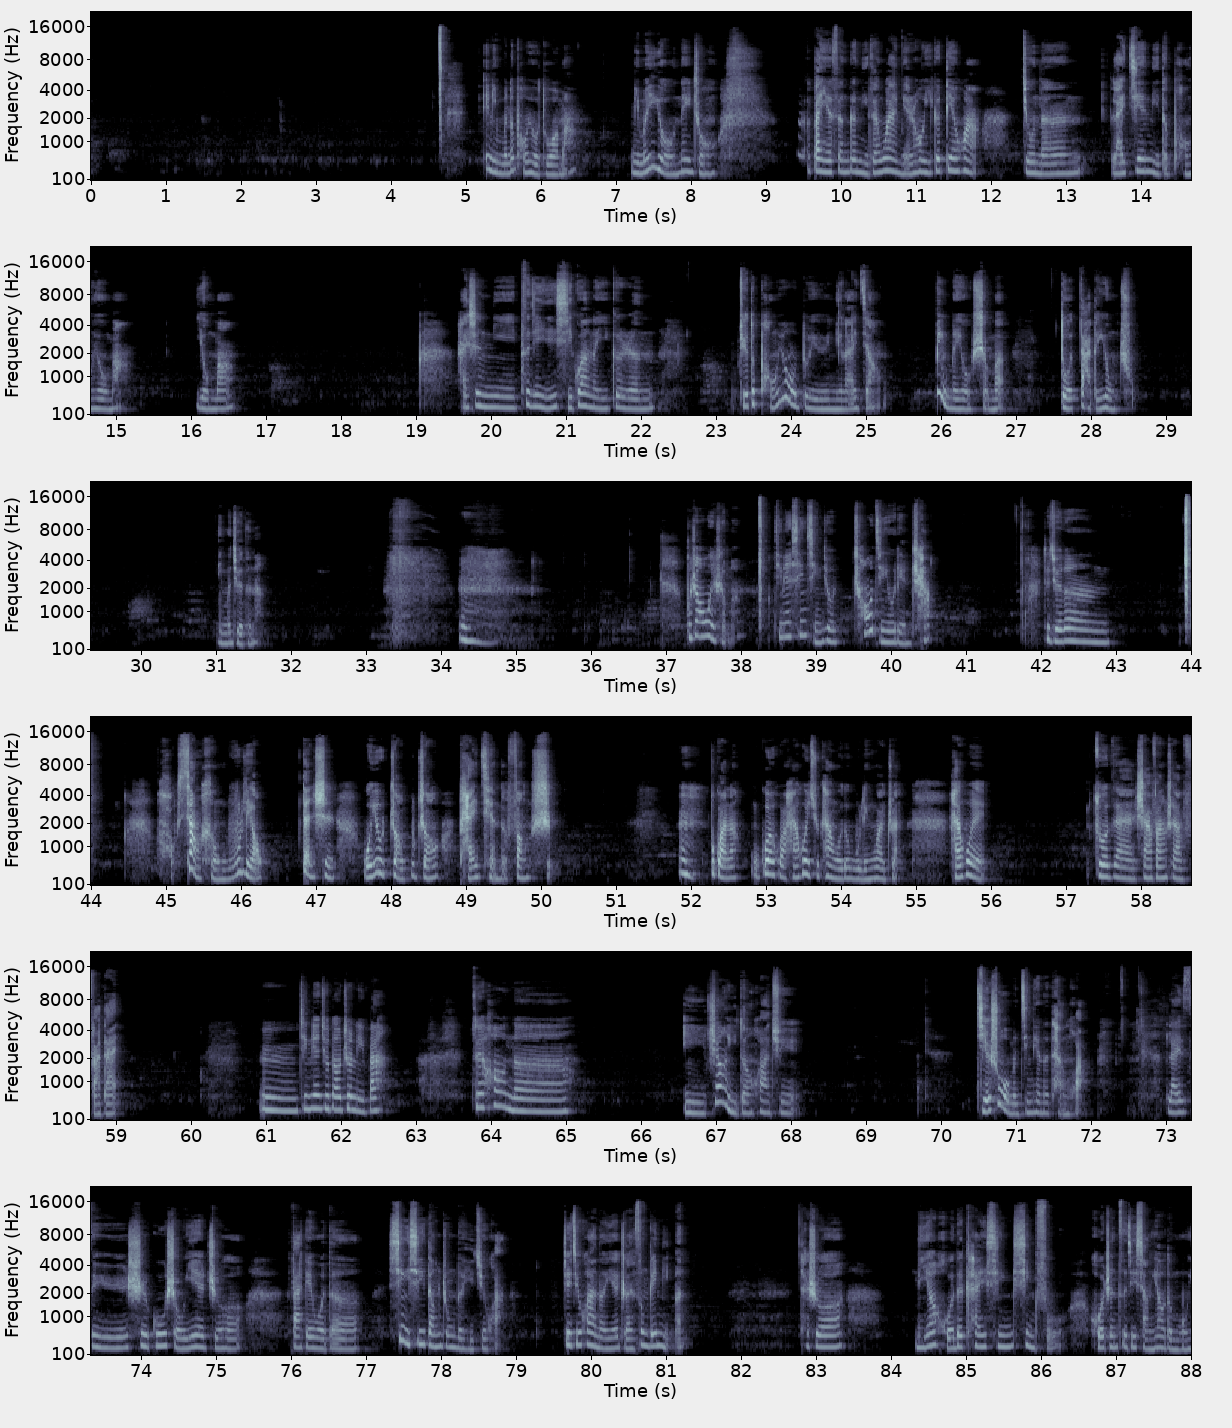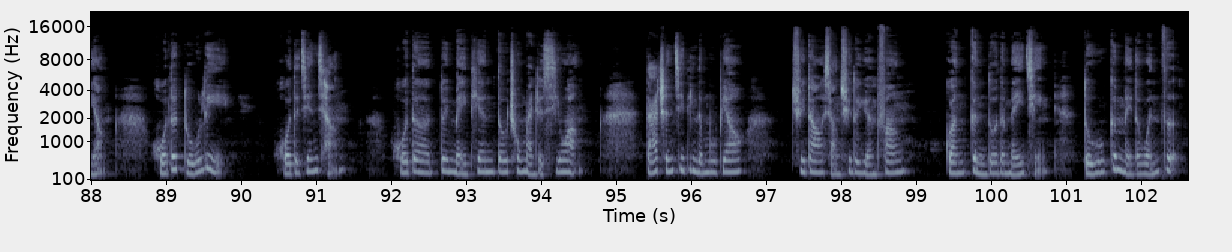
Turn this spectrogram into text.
哎，你们的朋友多吗？你们有那种半夜三更你在外面，然后一个电话就能来接你的朋友吗？有吗？还是你自己已经习惯了一个人，觉得朋友对于你来讲，并没有什么多大的用处？你们觉得呢？嗯，不知道为什么，今天心情就超级有点差，就觉得好像很无聊。但是我又找不着排遣的方式。嗯，不管了，我过一会儿还会去看我的《武林外传》，还会坐在沙发上发呆。嗯，今天就到这里吧。最后呢，以这样一段话去结束我们今天的谈话，来自于世孤守夜者。发给我的信息当中的一句话，这句话呢也转送给你们。他说：“你要活得开心、幸福，活成自己想要的模样，活得独立，活得坚强，活得对每天都充满着希望，达成既定的目标，去到想去的远方，观更多的美景，读更美的文字，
